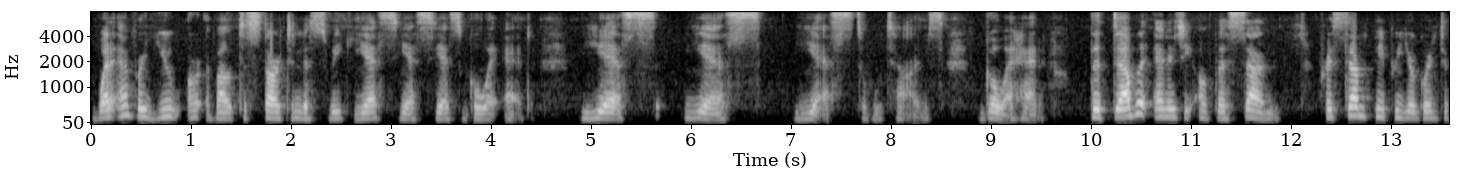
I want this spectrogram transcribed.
Whatever you are about to start in this week, yes, yes, yes, go ahead. Yes, yes, yes, two times. Go ahead. The double energy of the sun for some people, you're going to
